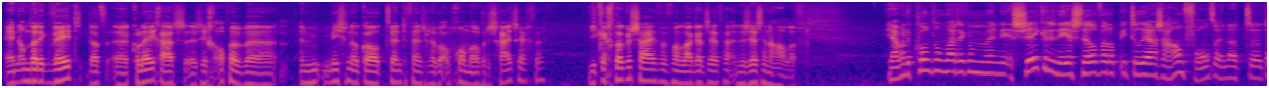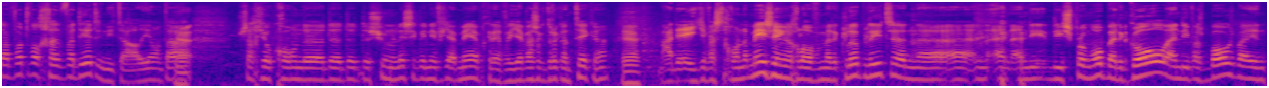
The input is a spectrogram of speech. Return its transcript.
En omdat ik weet dat eh, collega's eh, zich op hebben, en misschien ook al Twente-fans hebben opgewonden over de scheidsrechter. Die krijgt ook een cijfer van La Gazzetta en een 6,5. Ja, maar dat komt omdat ik hem in zeker in de eerste helft wat op Italiaanse hand vond. En dat, eh, dat wordt wel gewaardeerd in Italië. Want daar Ja. zag je ook gewoon de, de, de, de journalist. Ik weet niet of jij het mee hebt gekregen, want jij was ook druk aan het tikken. Ja. Maar de eentje was er gewoon het meezingen geloof ik met de clublied. En, eh, en, en, en die, die sprong op bij de goal en die was boos bij een...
